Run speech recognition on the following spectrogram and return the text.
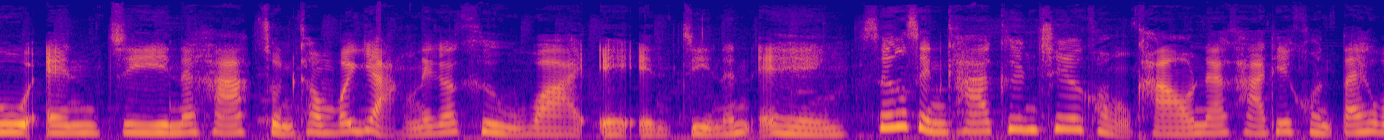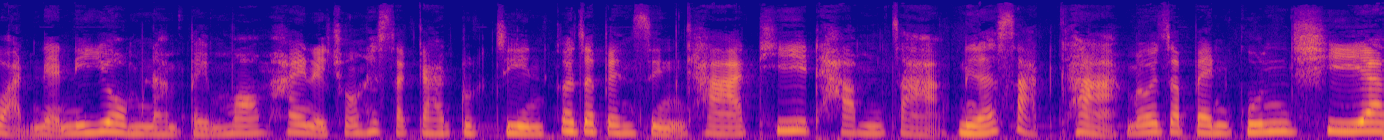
U N G นะคะ ส่วนคำว่าอย่างเนี่ยก็คือ Y A N G นั่นเอง ซึ่งสินค้าขึ้นชื่อของเขานะคะ ที่คนไต้หวันเนี่ยนิยมนำไปมอบให้ในช่วงเทศกาลตรุษจีน ก็จะเป็นสินค้าที่ทำจากเนื้อสัตว์ค่ะ ไม่ว่าจะเป็นกุนเชียง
